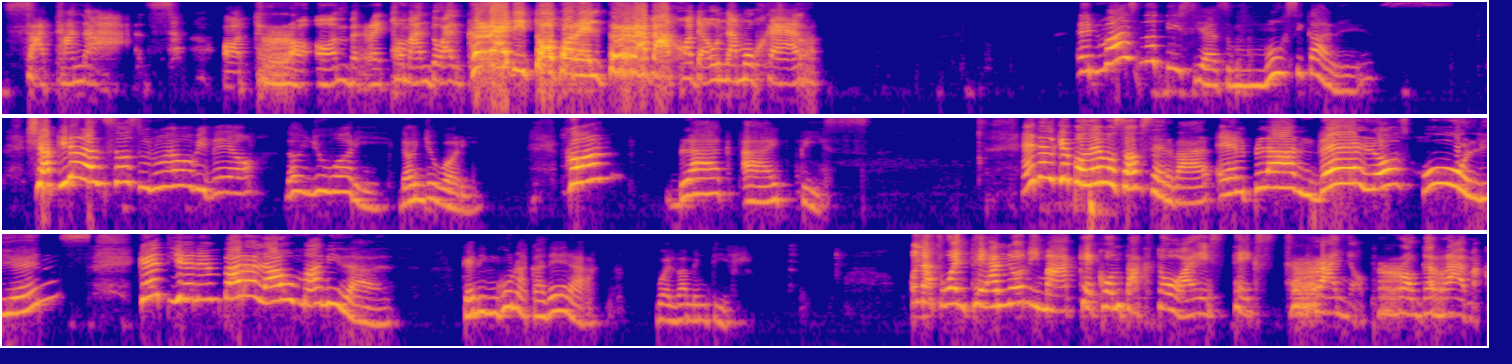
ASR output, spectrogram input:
Satanás, otro hombre tomando el crédito por el trabajo de una mujer. En más noticias musicales, Shakira lanzó su nuevo video Don't You Worry, Don't You Worry con Black Eyed Peas, en el que podemos observar el plan de los Julians que tienen para la humanidad. Que ninguna cadera vuelva a mentir. Una fuente anónima que contactó a este extraño programa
